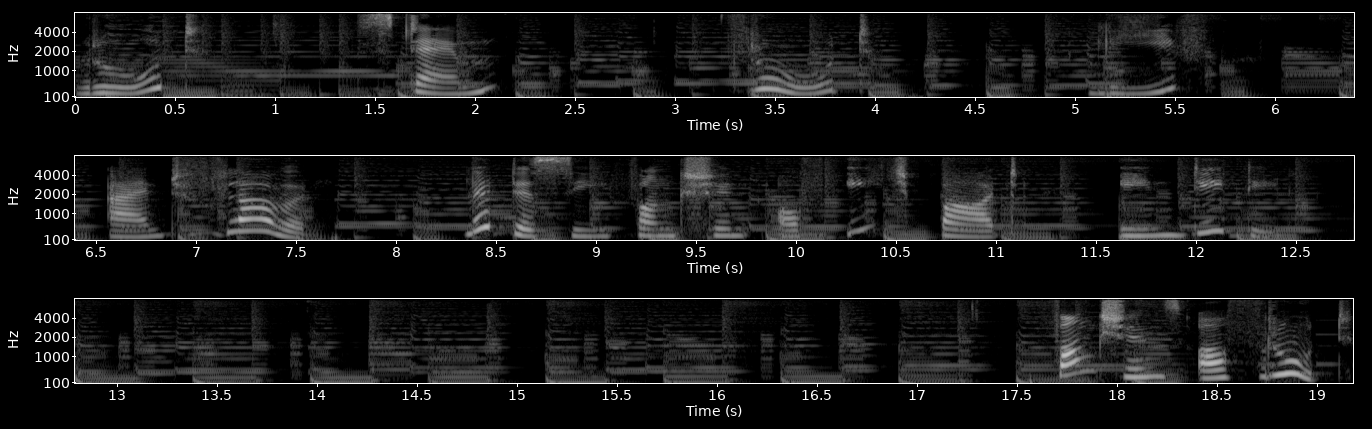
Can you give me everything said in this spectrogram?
root, stem, fruit, leaf and flower. Let us see function of each part in detail. Functions of root.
